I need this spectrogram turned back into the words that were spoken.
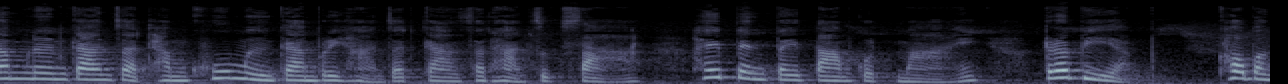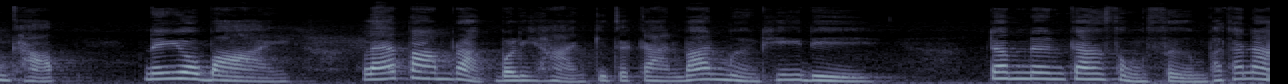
ดำเนินการจัดทำคู่มือการบริหารจัดการสถานศึกษา ให้เป็นไปตามกฎหมาย ระเบียบ ข้อบังคับ นโยบาย และตามหลักบริหารกิจการบ้านเมืองที่ดี ดำเนินการส่งเสริมพัฒนา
